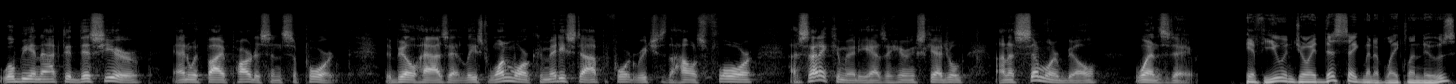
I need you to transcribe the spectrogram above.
will be enacted this year and with bipartisan support. The bill has at least one more committee stop before it reaches the House floor. A Senate committee has a hearing scheduled on a similar bill Wednesday. If you enjoyed this segment of Lakeland News,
